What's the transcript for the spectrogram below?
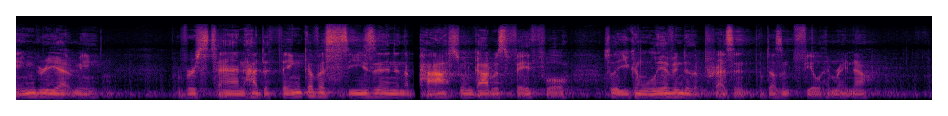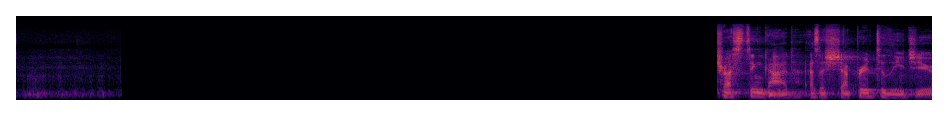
angry at me? Or verse 10, had to think of a season in the past when God was faithful so that you can live into the present that doesn't feel Him right now. Trusting God as a shepherd to lead you,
